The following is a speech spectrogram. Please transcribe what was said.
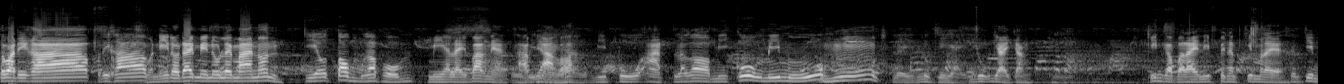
สวัสดีครับ สวัสดีครับ วันนี้เราได้เมนูอะไรมานนท์เกี๊ยวต้มครับผมมีอะไรบ้างเนี่ยสามอย่างเหรอมีปูอัดแล้วก็มีกุ้งมีหมูอื้อหือเลยลูกใหญ่ๆเลยลูกใหญ่จัง กินกับอะไรนี่เป็นน้ำจิ้มอะไร น้ำจิ้ม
